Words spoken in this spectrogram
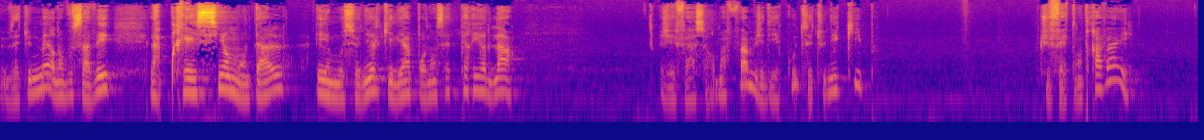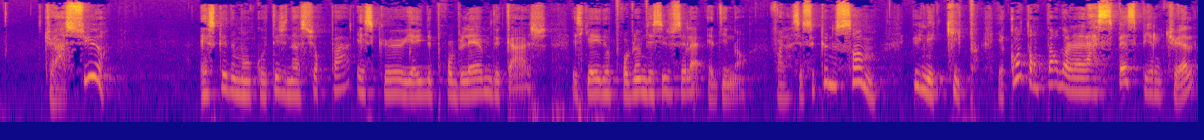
vous êtes une mère, donc vous savez la pression mentale et émotionnelle qu'il y a pendant cette période-là. J'ai fait asseoir ma femme, j'ai dit écoute, c'est une équipe. Tu fais ton travail. Tu assures. Est-ce que de mon côté, je n'assure pas? Est-ce qu'il y a eu des problèmes de cash? Est-ce qu'il y a eu des problèmes de ceci ou cela? Elle dit non. Voilà, c'est ce que nous sommes, une équipe. Et quand on parle de l'aspect spirituel,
